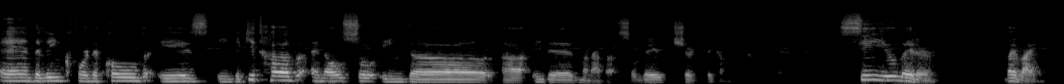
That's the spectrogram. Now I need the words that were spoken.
And the link for the code is in the GitHub and also in the uh, in the Manaba. So make sure to take a look. See you later. Bye-bye.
